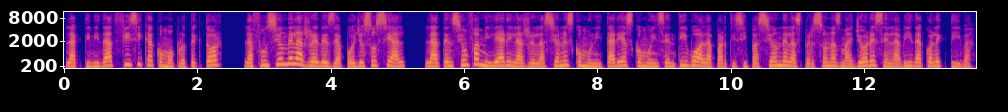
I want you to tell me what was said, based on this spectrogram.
la actividad física como protector, la función de las redes de apoyo social, la atención familiar y las relaciones comunitarias como incentivo a la participación de las personas mayores en la vida colectiva.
